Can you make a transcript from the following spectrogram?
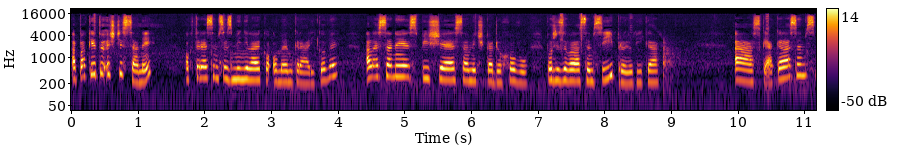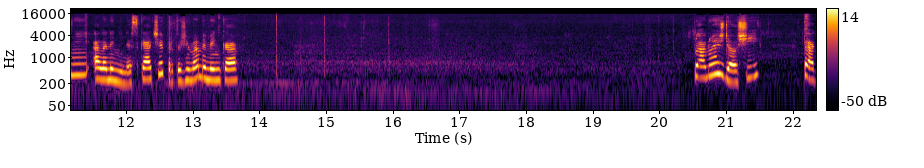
A pak je tu ještě Sany, o které jsem se zmínila jako o mém králíkovi, ale Sany je spíše samička do chovu. Pořizovala jsem si ji pro Jupíka. A skákala jsem s ní, ale nyní neskáče, protože má miminka. Plánuješ další? Tak,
